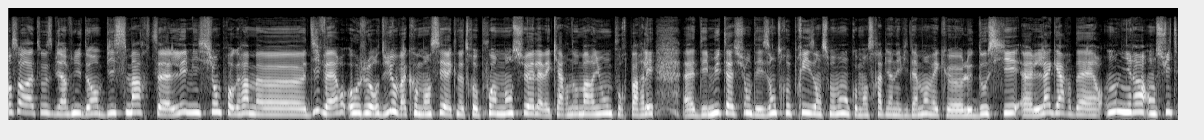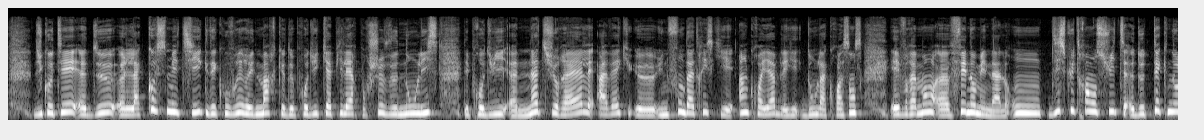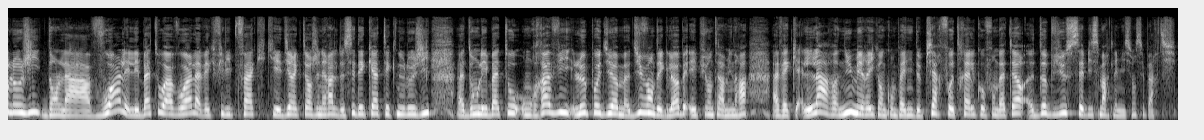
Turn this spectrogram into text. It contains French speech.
Bonsoir à tous, bienvenue dans Bismart, l'émission programme euh, d'hiver. Aujourd'hui, on va commencer avec notre point mensuel avec Arnaud Marion pour parler euh, des mutations des entreprises. En ce moment, on commencera bien évidemment avec euh, le dossier Lagardère. On ira ensuite du côté de la cosmétique, découvrir une marque de produits capillaires pour cheveux non lisses, des produits naturels avec une fondatrice qui est incroyable et dont la croissance est vraiment phénoménale. On discutera ensuite de technologie dans la voile et les bateaux à voile avec Philippe Fac, qui est directeur général de CDK Technologies, euh, dont les bateaux ont ravi le podium du Vendée Globe. Et puis on terminera avec l'art numérique en compagnie de Pierre Fautrel, cofondateur d'Obvious. C'est Bismart l'émission, c'est parti.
